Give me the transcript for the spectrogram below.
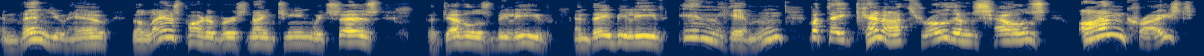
And then you have the last part of verse 19, which says The devils believe, and they believe in him, but they cannot throw themselves on Christ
